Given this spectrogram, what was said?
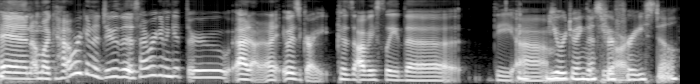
and I'm like, how are we gonna do this? How are we gonna get through? I don't know. It was great because obviously the the um you were doing this for free still.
